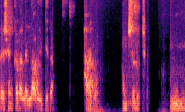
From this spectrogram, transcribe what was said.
ರೇಷನ್ ಕಾರ್ಡ್ ಅಲ್ಲಿ ಎಲ್ಲಾರು ಇದ್ದೀರಾ? ಹಾಗೆ. ಅಂಶ ಹ್ಮ್.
